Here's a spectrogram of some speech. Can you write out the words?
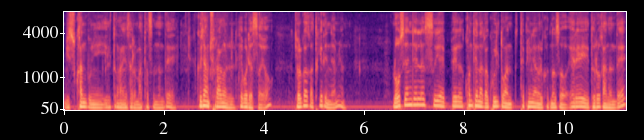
미숙한 분이 일등 항해사를 맡았었는데 그냥 출항을 해버렸어요. 결과가 어떻게 됐냐면 로스앤젤레스의 컨테이너가 9일 동안 태평양을 건너서 LA에 들어가는데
